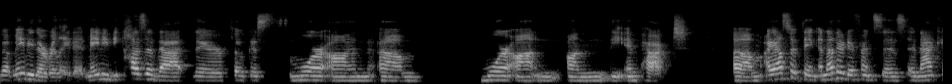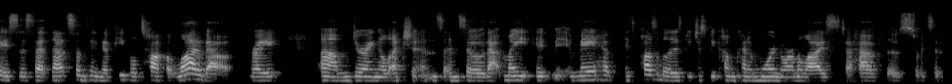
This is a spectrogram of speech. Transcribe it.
but maybe they're related. Maybe because of that they're focused more on um, more on on the impact. Um, I also think another difference is in that case is that that's something that people talk a lot about, right? Um, during elections. And so that might, it, it, may have, it's possible that it's just become kind of more normalized to have those sorts of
